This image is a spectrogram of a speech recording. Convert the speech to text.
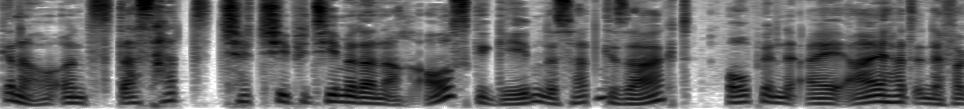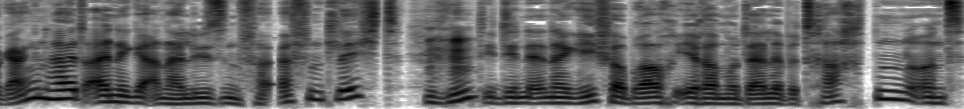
Genau, und das hat ChatGPT mir dann auch ausgegeben. Das hat gesagt, OpenAI hat in der Vergangenheit einige Analysen veröffentlicht, mhm. die den Energieverbrauch ihrer Modelle betrachten und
